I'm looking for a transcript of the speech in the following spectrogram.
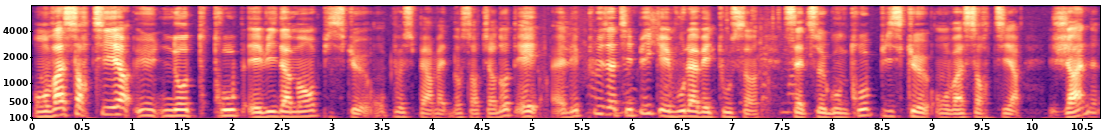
On va sortir une autre troupe, évidemment, puisque on peut se permettre d'en sortir d'autres. Et elle est plus atypique, et vous l'avez tous, hein, cette seconde troupe, puisque on va sortir Jeanne,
